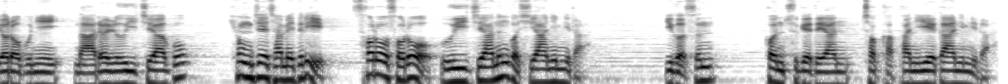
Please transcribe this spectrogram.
여러분이 나를 의지하고 형제 자매들이 서로 서로 의지하는 것이 아닙니다. 이것은 건축에 대한 적합한 이해가 아닙니다.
